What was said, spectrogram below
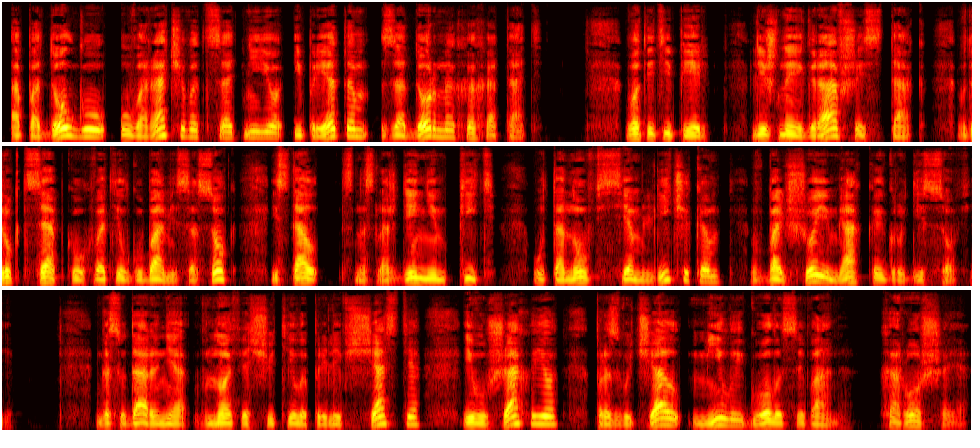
а подолгу уворачиваться от нее и при этом задорно хохотать. Вот и теперь, лишь наигравшись так, вдруг цепко ухватил губами сосок и стал с наслаждением пить, утонув всем личиком в большой и мягкой груди Софьи. Государыня вновь ощутила прилив счастья, и в ушах ее прозвучал милый голос Ивана. «Хорошая!»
